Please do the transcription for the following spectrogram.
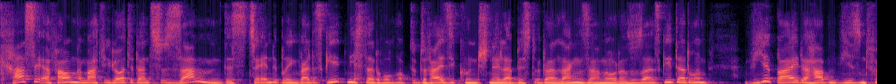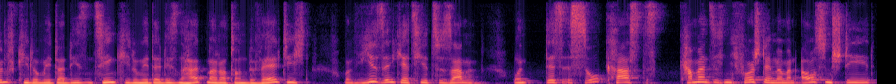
krasse Erfahrungen gemacht, wie Leute dann zusammen das zu Ende bringen, weil es geht nicht darum, ob du drei Sekunden schneller bist oder langsamer oder so, sondern es geht darum, wir beide haben diesen fünf Kilometer, diesen zehn Kilometer, diesen Halbmarathon bewältigt und wir sind jetzt hier zusammen. Und das ist so krass, das kann man sich nicht vorstellen, wenn man außen steht.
